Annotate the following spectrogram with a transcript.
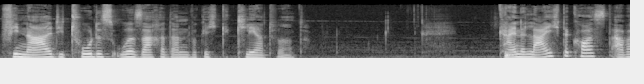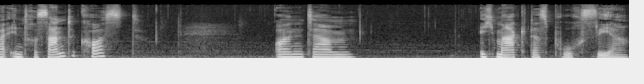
final die Todesursache dann wirklich geklärt wird keine leichte Kost, aber interessante Kost. Und ähm, ich mag das Buch sehr.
